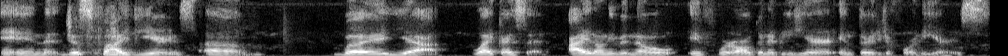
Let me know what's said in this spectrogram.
in just five years. Um, but yeah, like I said, I don't even know if we're all going to be here in 30 to 40 years.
